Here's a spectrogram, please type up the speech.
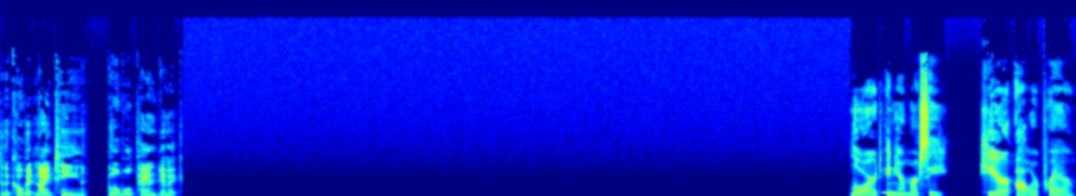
to the COVID 19 global pandemic. Lord, in your mercy, hear our prayer.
